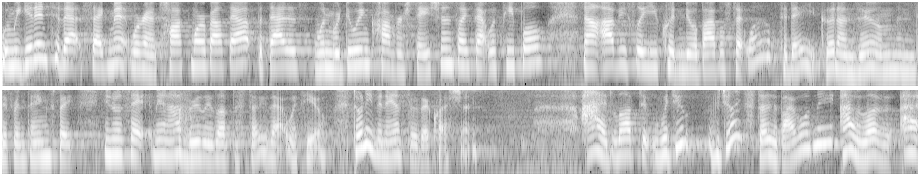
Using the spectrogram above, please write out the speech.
when we get into that segment, we're going to talk more about that. But that is when we're doing conversations like that with people. Now, obviously, you couldn't do a Bible study. Well, today you could on Zoom and different things. But you know, say, man, I'd really love to study that with you. Don't even answer the question. I'd love to. Would you? Would you like to study the Bible with me? I would love it. I,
